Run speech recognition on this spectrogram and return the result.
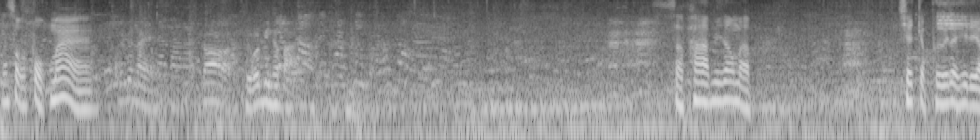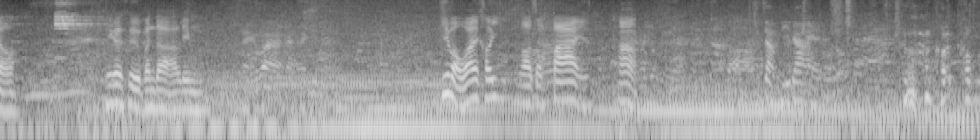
มันสกปรกมากไม่เป็นไร ก็ถือว่าบินทบาทสภาพนี่ต้องแบบ เช็ดกับพื้นเลยทีเดียว นี่ก็คือบรรดาริม ไหนว่าอะไรอยู่ที่บอกว่าเขารอตรงป้ายอ้าวจำที่ได้เขาเขาโฟ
